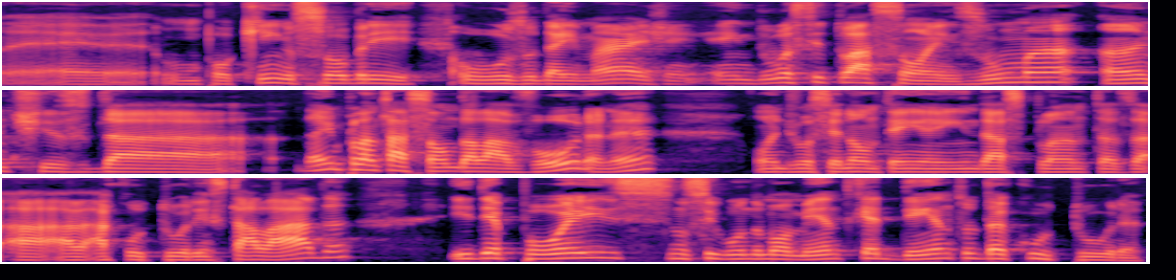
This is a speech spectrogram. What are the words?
é, um pouquinho sobre o uso da imagem em duas situações. Uma antes da, da implantação da lavoura, né? Onde você não tem ainda as plantas, a, a cultura instalada, e depois, no segundo momento, que é dentro da cultura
